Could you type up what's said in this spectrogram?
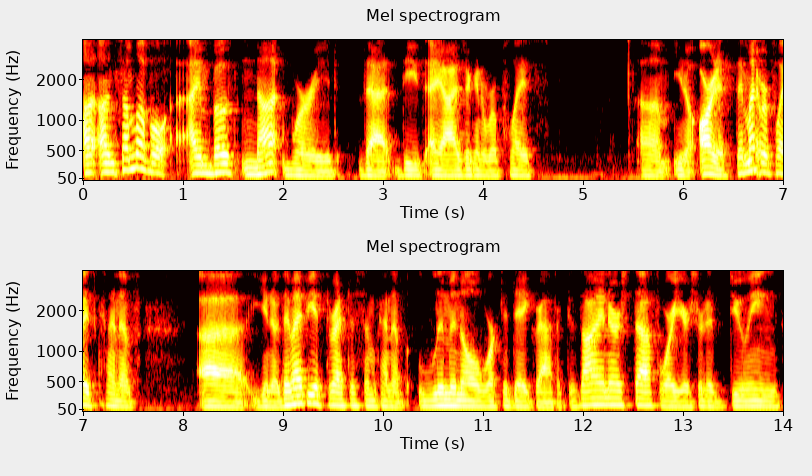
On, on some level, I'm both not worried that these AIs are going to replace, um, you know, artists. They might replace kind of. Uh, you know, they might be a threat to some kind of liminal workaday graphic designer stuff where you're sort of doing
